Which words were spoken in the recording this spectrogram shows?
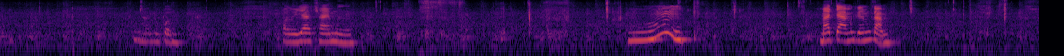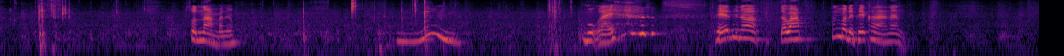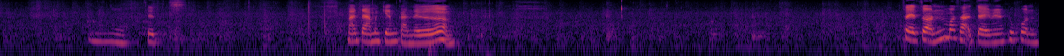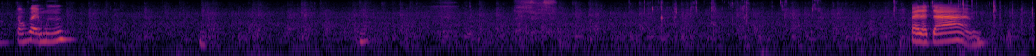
นะทุกคนขออนุญาตใช้มืออืมมาจานมากินน้ำกันส้นน้ำอันนี้อืมหมูกไรเพชรพี่น้องแต่ว่ามันบ่ได้เพชรขนาดนั้นเสร็จ มาจามากินกันเด้อใส่สอนบ่สะใจไหมทุกคนต้องใส่มือ ไปละจ้า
